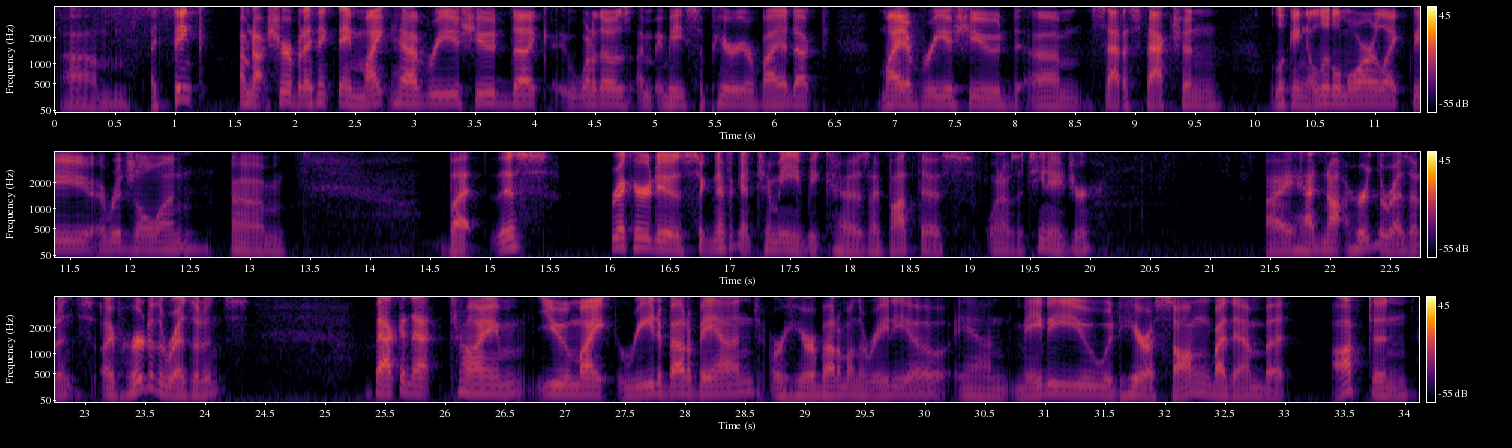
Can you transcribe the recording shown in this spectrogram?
Um, I think I'm not sure, but I think they might have reissued like one of those uh, maybe Superior Viaduct might have reissued um, Satisfaction looking a little more like the original one. Um, but this record is significant to me because I bought this when I was a teenager. I had not heard the residents. I've heard of the residents. Back in that time, you might read about a band or hear about them on the radio, and maybe you would hear a song by them, but often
